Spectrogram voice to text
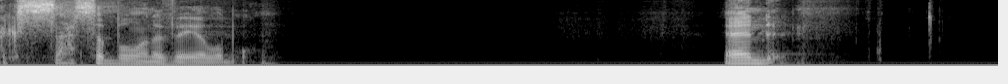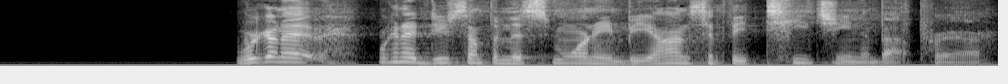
accessible and available. And we're going to we're going to do something this morning beyond simply teaching about prayer.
